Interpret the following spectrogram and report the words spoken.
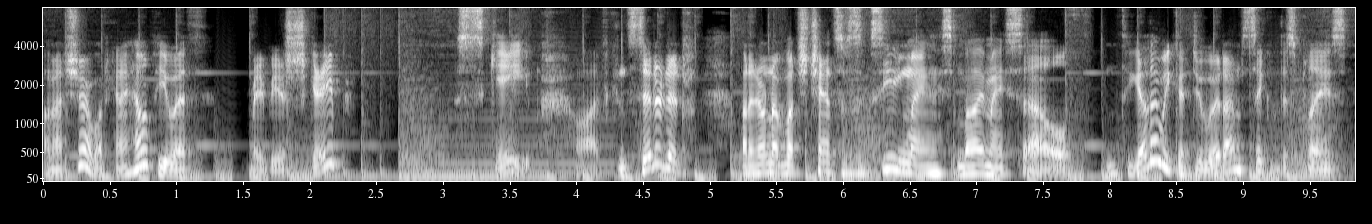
I'm not sure. What can I help you with? Maybe escape? Escape? Well, I've considered it, but I don't have much chance of succeeding my, by myself. Together we could do it. I'm sick of this place.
